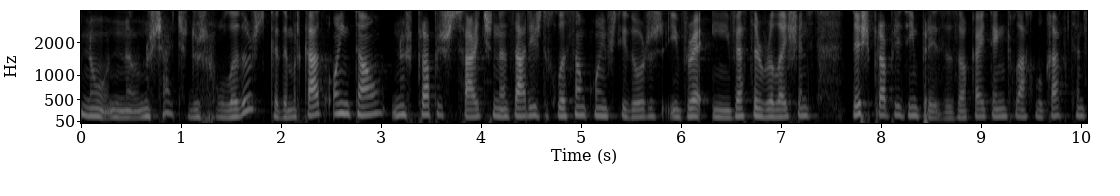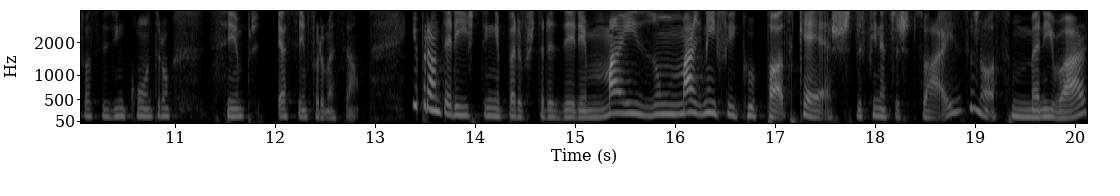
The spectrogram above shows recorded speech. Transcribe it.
no, no, nos sites dos reguladores de cada mercado ou então nos próprios sites, nas áreas de relação com investidores investor relations das próprias empresas, ok? Tenho que lá colocar, portanto vocês encontram sempre essa informação. E pronto, era isto que tinha para vos trazer em mais um magnífico podcast de finanças pessoais, o nosso Money Bar.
